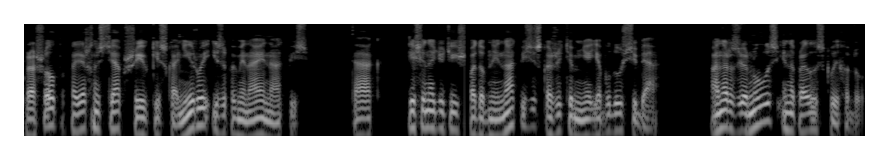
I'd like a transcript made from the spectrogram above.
Прошел по поверхности обшивки, сканируя и запоминая надпись. Так, если найдете еще подобные надписи, скажите мне, я буду у себя. Она развернулась и направилась к выходу.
